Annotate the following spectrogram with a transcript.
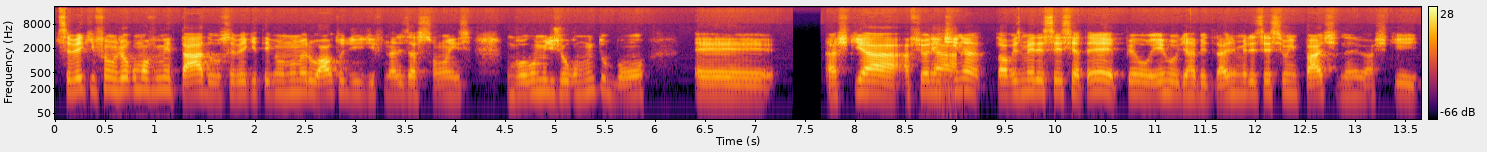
você vê que foi um jogo movimentado, você vê que teve um número alto de, de finalizações, um volume de jogo muito bom. É, acho que a, a Fiorentina talvez merecesse até pelo erro de arbitragem merecesse um empate, né? Eu acho que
